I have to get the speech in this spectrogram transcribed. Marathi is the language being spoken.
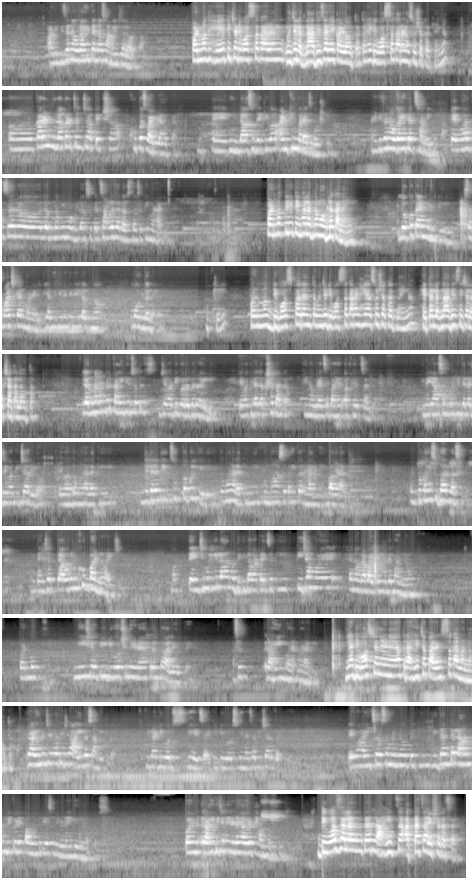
आणि तिचा नवराही त्यांना सामील झाला होता. पण मग हे तिच्या डिवॉर्सचं कारण म्हणजे लग्नाआधी जर हे कळलं होतं तर हे डिवॉर्सचं कारण असू शकत नाही ना? अं, कारण मुलाकडच्यांच्या अपेक्षा खूपच वाढल्या होत्या. ते हुंडा असू दे किंवा आणखीन बऱ्याच गोष्टी. आणि तिचा नवराही त्यात सामील होता. तेव्हाच जर लग्न मी मोडलं असतं तर चांगलं झालं असतं असं ती म्हणाली. पण मग तिने तेव्हा लग्न मोडलं का नाही? लोक काय म्हणतील समाज काय म्हणेल या भीतीने तिने लग्न मोडलं नाही. ओके. पण मग डिवॉर्सपर्यंत म्हणजे डिवॉर्सचं कारण हे असू शकत नाही ना? हे तर लग्नाआधीच तिच्या लक्षात आलं होतं. लग्नानंतर काही दिवसातच जेव्हा ती गरोदर राहिली तेव्हा तिला लक्षात आलं की नवऱ्याचं बाहेर अफेअर चाललं तिने यासंबंधी त्याला जेव्हा विचारलं तेव्हा तो म्हणाला की म्हणजे त्याला ती चूक कबूल केली. तो म्हणाला की मी पुन्हा असं काही करणार नाही वागणार नाही. पण तो काही सुधारलाच नाही. त्यांच्यात त्यावरून खूप भांडणं व्हायची. मग त्यांची मुलगी लहान होती. तिला वाटायचं की तिच्यामुळे त्या नवरा बायकोंमध्ये भांडणं होतं. पण मग मी शेवटी डिवोर्स निर्णयापर्यंत आले होते. असं राही म्हणाली. या डिवोर्सच्या निर्णयात राहीच्या पॅरेंट्सचं काय म्हणणं होतं? राहीनं जेव्हा तिच्या आईला सांगितलं तिला डिवोर्स घ्यायचा आहे ती डिवोर्स घेण्याचा विचार करते. तेव्हा आईचं असं म्हणणं होतं की निदान त्या लहान मुलीकडे पाहून तरी असा निर्णय घेऊ नकोस. पण राही तिच्या निर्णयावर ठाम होती. डिवॉर्स झाल्यानंतर राहीचं आत्ताचं आयुष्य कसं? आहे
